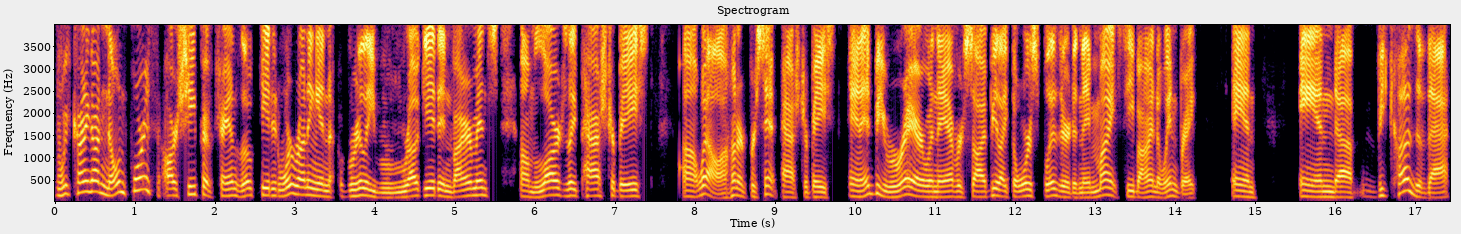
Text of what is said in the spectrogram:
we've kind of gotten known for it. Our sheep have translocated. We're running in really rugged environments, um, largely pasture based uh, well, 100% pasture based, and it'd be rare when they ever saw. It'd be like the worst blizzard, and they might see behind a windbreak, and and uh, because of that,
